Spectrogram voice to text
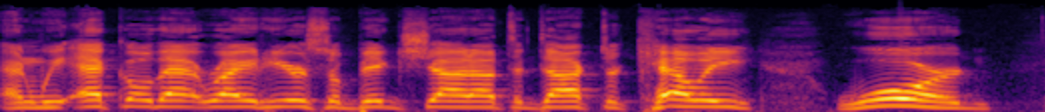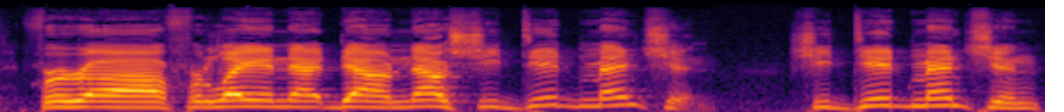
And we echo that right here. So big shout out to Dr. Kelli Ward for uh, for laying that down. Now she did mention she did mention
